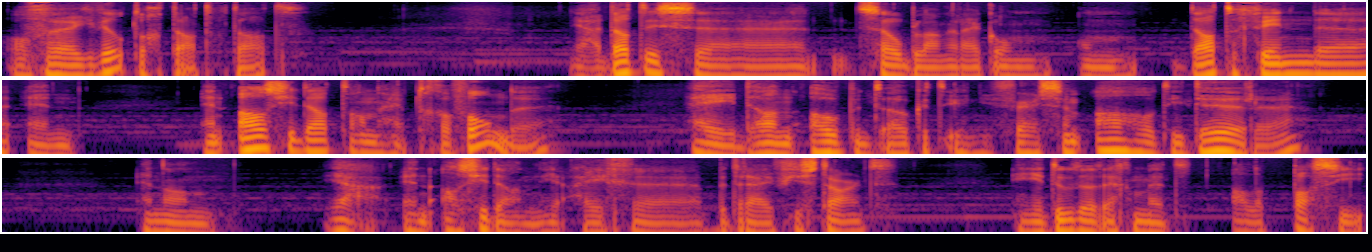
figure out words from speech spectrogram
Of uh, je wilt toch dat of dat? Ja, dat is uh, zo belangrijk om, om dat te vinden. En, en als je dat dan hebt gevonden, hey, dan opent ook het universum al die deuren. En dan, ja, en als je dan je eigen bedrijfje start, en je doet dat echt met alle passie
